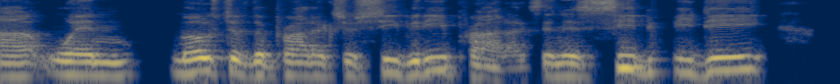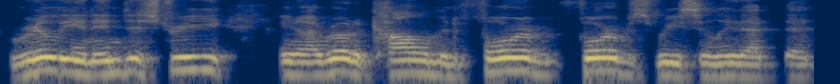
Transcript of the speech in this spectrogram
uh, when most of the products are CBD products. And is CBD really an industry? You know, I wrote a column in Forbes recently that, that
